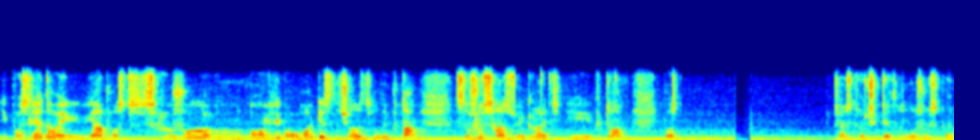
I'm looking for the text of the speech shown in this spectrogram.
И после этого я просто схожу, э, ну, либо уроки сначала сделаю, и потом сажусь сразу играть. И потом просто час ночи где-то ложусь спать.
